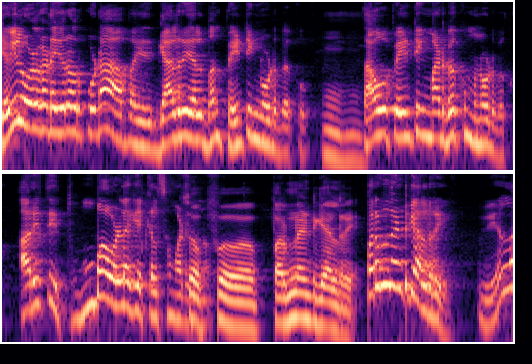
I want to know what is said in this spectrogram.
ಜೈಲು ಒಳಗಡೆ ಇರೋರು ಕೂಡ ಗ್ಯಾಲರಿಯಲ್ಲಿ ಬಂದು ಪೇಂಟಿಂಗ್ ನೋಡಬೇಕು. ತಾವು ಪೇಂಟಿಂಗ್ ಮಾಡಬೇಕು ನೋಡಬೇಕು. ಆ ರೀತಿ ತುಂಬಾ ಒಳ್ಳೆ ಕೆಲಸ ಮಾಡಿ ಪರ್ಮನೆಂಟ್ ಗ್ಯಾಲರಿ ಪರ್ಮನೆಂಟ್ ಗ್ಯಾಲರಿ ಎಲ್ಲ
